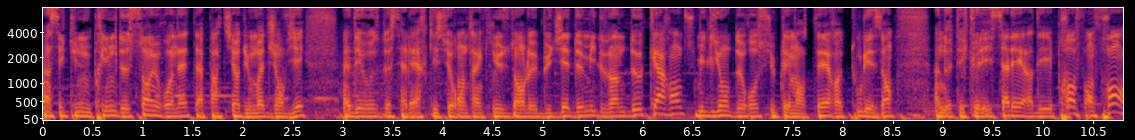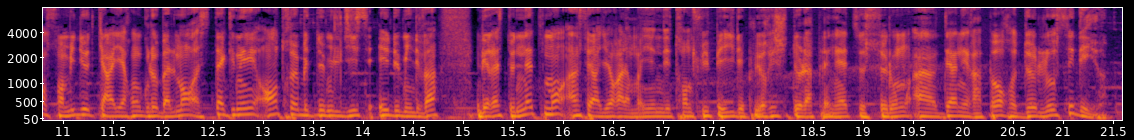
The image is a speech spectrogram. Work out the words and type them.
ainsi qu'une prime de 100 euros net à partir du mois de janvier. Des hausses de salaire qui seront incluses dans le budget 2022, 40 millions d'euros supplémentaires tous les À noter que les salaires des profs en France en milieu de carrière ont globalement stagné entre 2010 et 2020. Ils restent nettement inférieurs à la moyenne des 38 pays les plus riches de la planète selon un dernier rapport de l'OCDE.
